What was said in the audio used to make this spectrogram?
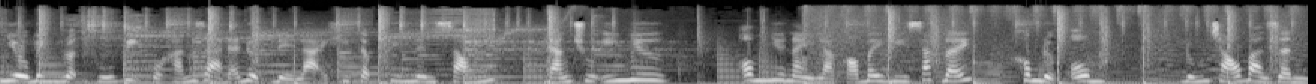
Nhiều bình luận thú vị của khán giả đã được để lại khi tập phim lên sóng. Đáng chú ý như Ôm như này là có baby sắc đấy, không được ôm. Đúng cháu bà dần.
